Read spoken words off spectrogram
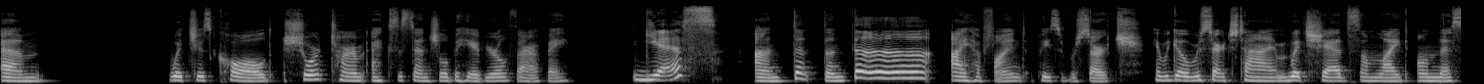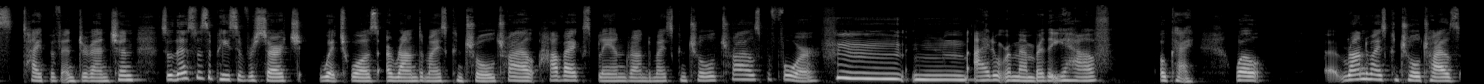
um, which is called short-term existential behavioral therapy. Yes. And dun, dun, dun, I have found a piece of research Here we go. Research time. which sheds some light on this type of intervention. So, this was a piece of research which was a randomized control trial. Have I explained randomized control trials before? Mm, I don't remember that you have. Okay. Well, uh, randomized control trials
